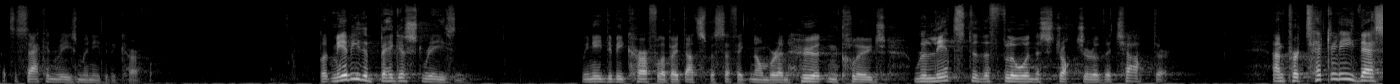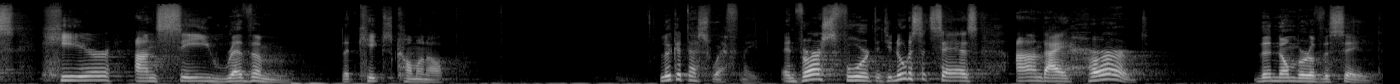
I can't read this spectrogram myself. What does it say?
That's the second reason we need to be careful. But maybe the biggest reason we need to be careful about that specific number and who it includes relates to the flow and the structure of the chapter. And particularly this hear and see rhythm that keeps coming up. Look at this with me. In verse 4, did you notice it says, And I heard the number of the sealed?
